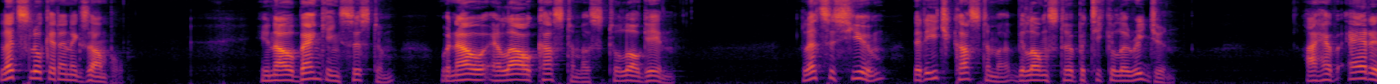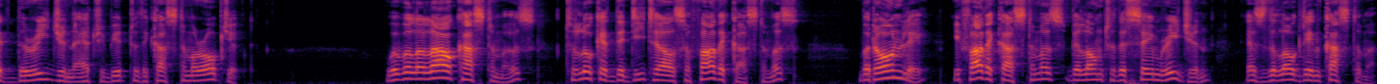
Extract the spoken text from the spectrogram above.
Let's look at an example. In our banking system, we now allow customers to log in. Let's assume that each customer belongs to a particular region. I have added the region attribute to the customer object. We will allow customers to look at the details of other customers, but only if other customers belong to the same region as the logged in customer.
